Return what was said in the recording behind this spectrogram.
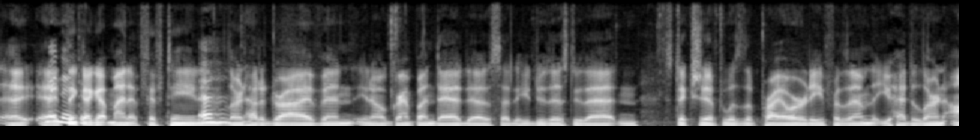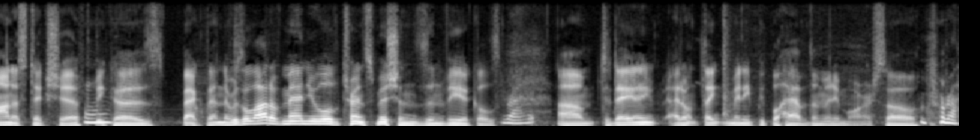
I, I think. Uh-huh. I got mine at 15 and learned how to drive. And you know, Grandpa and Dad uh, said you do this, do that, and stick shift was the priority for them. That you had to learn on a stick shift Mm-hmm. because back then there was a lot of manual transmissions in vehicles. Right. Um, today, I don't think many people have them anymore. So right.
